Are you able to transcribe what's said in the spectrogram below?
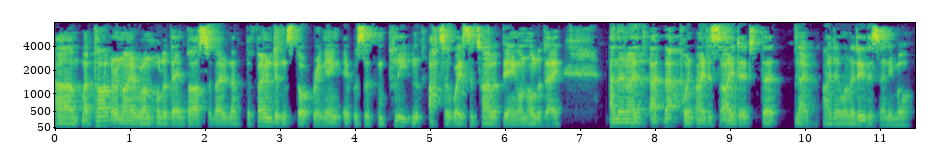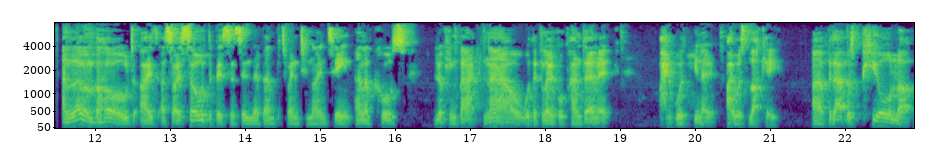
Um, my partner and I were on holiday in Barcelona. The phone didn't stop ringing. It was a complete and utter waste of time of being on holiday. And then I, at that point, I decided that no, I don't want to do this anymore. And lo and behold, I, so I sold the business in November 2019. And of course, looking back now with a global pandemic, I would, you know, I was lucky. Uh, but that was pure luck.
